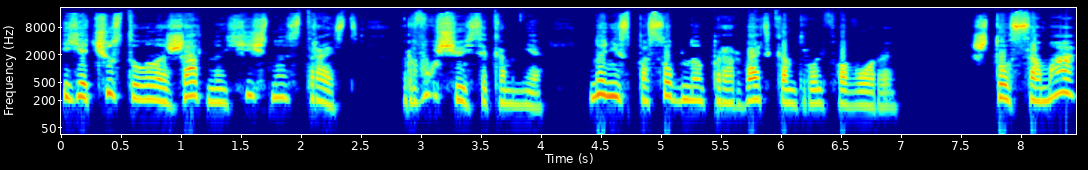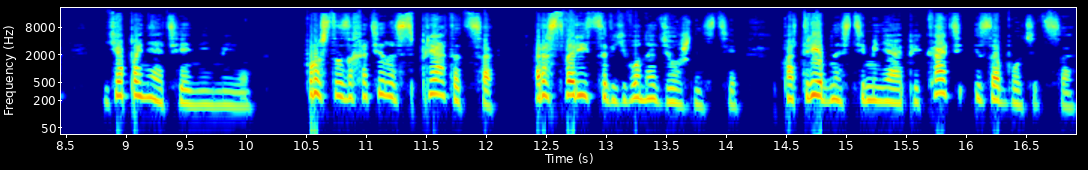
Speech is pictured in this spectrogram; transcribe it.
и я чувствовала жадную хищную страсть, рвущуюся ко мне, но не способную прорвать контроль фаворы. Что сама, я понятия не имею. Просто захотелось спрятаться, раствориться в его надежности, потребности меня опекать и заботиться.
